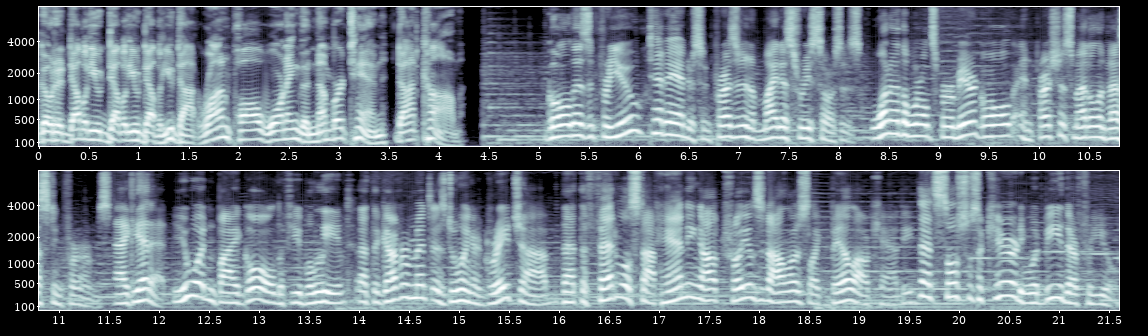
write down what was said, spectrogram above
Go to www.ronpaulwarningthenumber10.com. Gold isn't for you? Ted Anderson, president of Midas Resources, one of the world's premier gold and precious metal investing firms. I get it. You wouldn't buy gold if you believed that the government is doing a great job, that the Fed will stop handing out trillions of dollars like bailout candy, that Social Security would be there for you.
